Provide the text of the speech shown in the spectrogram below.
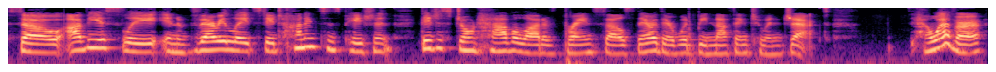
So obviously in a very late stage Huntington's patient, they just don't have a lot of brain cells there. There would be nothing to inject. However,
